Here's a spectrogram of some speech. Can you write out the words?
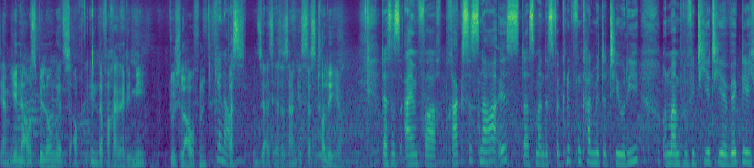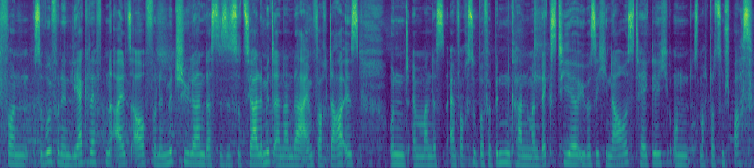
Sie haben hier eine Ausbildung jetzt auch in der Fachakademie durchlaufen. Genau. Was würden Sie als erstes sagen, ist das Tolle hier? Dass es einfach praxisnah ist, dass man das verknüpfen kann mit der Theorie und man profitiert hier wirklich von sowohl von den Lehrkräften als auch von den Mitschülern, dass dieses soziale Miteinander einfach da ist und ähm, man das einfach super verbinden kann. Man wächst hier über sich hinaus täglich und es macht trotzdem Spaß.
